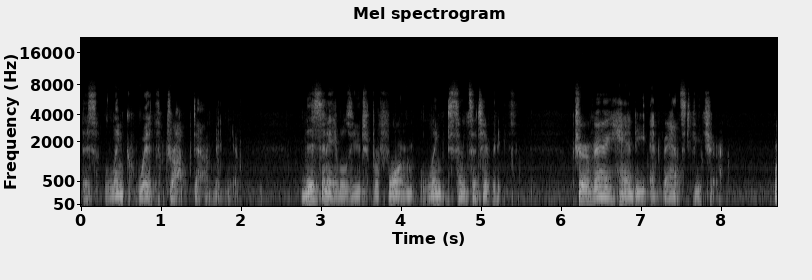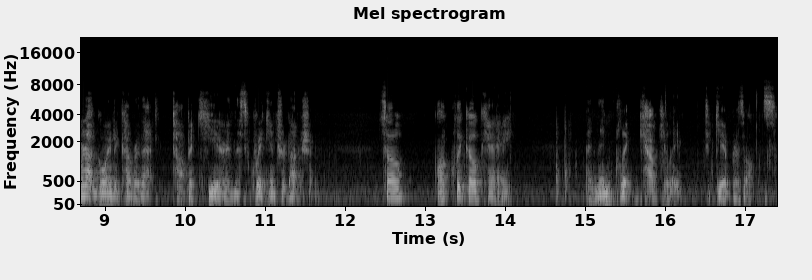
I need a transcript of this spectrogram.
this link with drop-down menu. This enables you to perform linked sensitivities, which are a very handy advanced feature. We're not going to cover that topic here in this quick introduction. So I'll click OK and then click Calculate to get results.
